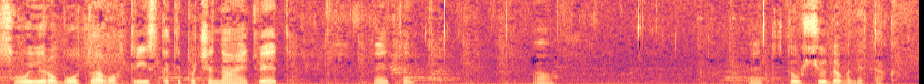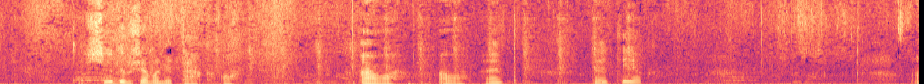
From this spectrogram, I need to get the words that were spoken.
свою роботу або тріскати починають. Вид? Видите? О. Видите? То всюди вони так. То всюди вже вони так. О. Аво, аво. Видите? Видите як? О.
